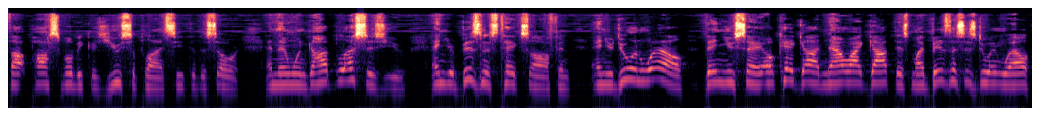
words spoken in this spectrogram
thought possible because you supply seed to the sower. And then when God blesses you and your business takes off and, and you're doing well, then you say, okay, God, now I got this. My business is doing well.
